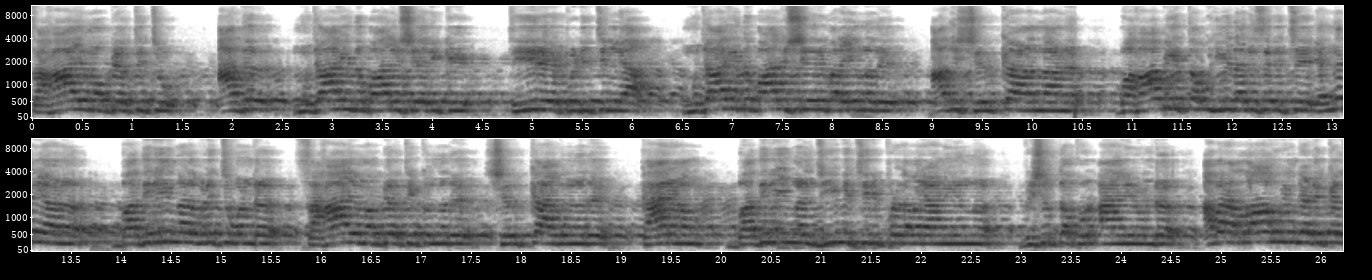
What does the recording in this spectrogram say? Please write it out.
സഹായം അഭ്യർത്ഥിച്ചു. അത് മുജാഹിദ് ബാലുശ്ശേരിക്ക് തീരെ പിടിച്ചില്ല. മുജാഹിദ് ബാലുശ്ശേരി പറയുന്നത് അത് ഷിർക്കാണെന്നാണ് വഹാബി തൗഹീദ് അനുസരിച്ച് എങ്ങനെയാണ് ബദിരീങ്ങളെ വിളിച്ചുകൊണ്ട് സഹായം അഭ്യർത്ഥിക്കുന്നത് ശിർക്കാകുന്നത് കാരണം ബദിരീങ്ങൾ ജീവിച്ചിരിപ്പുള്ളവരാണ് എന്ന് വിശുദ്ധ ഖുർആാനിലുണ്ട്. അവർ അള്ളാഹുവിന്റെ അടുക്കൽ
